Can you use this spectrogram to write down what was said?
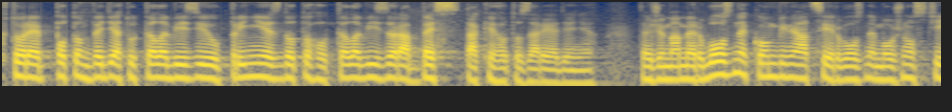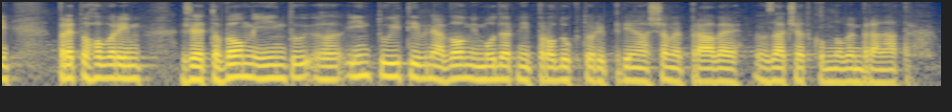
ktoré potom vedia tú televíziu priniesť do toho televízora bez takéhoto zariadenia. Takže máme rôzne kombinácie, rôzne možnosti, preto hovorím, že je to veľmi intu, intuitívny a veľmi moderný produkt, ktorý prinášame práve začiatkom novembra na trh.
